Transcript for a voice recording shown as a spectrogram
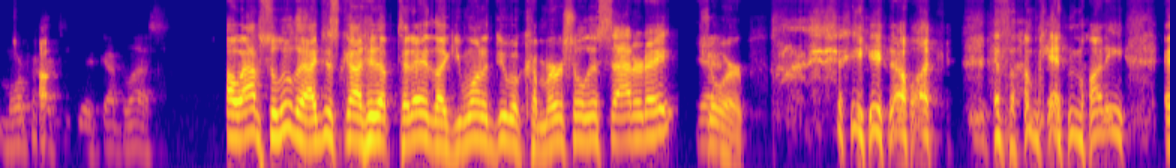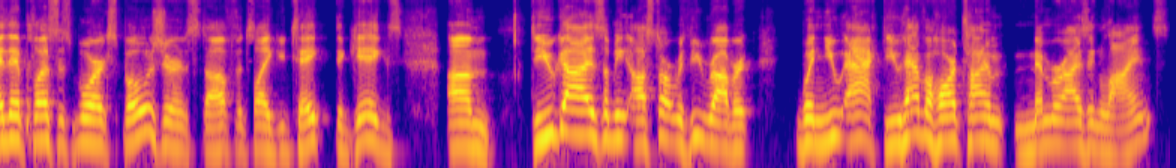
More power to you. God bless. Oh, absolutely. I just got hit up today. Like, you want to do a commercial this Saturday? Yeah. Sure. you know, like if I'm getting money and then plus it's more exposure and stuff, it's like you take the gigs. Um, do you guys, let me, I'll start with you, Robert. When you act, do you have a hard time memorizing lines?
